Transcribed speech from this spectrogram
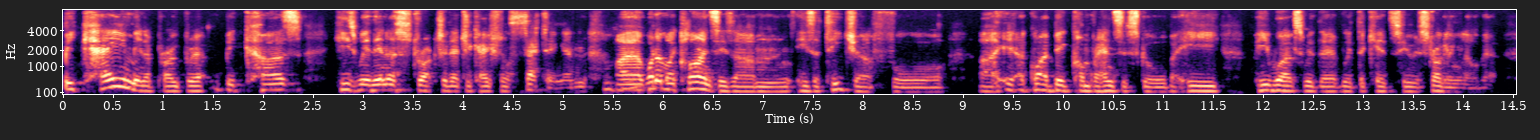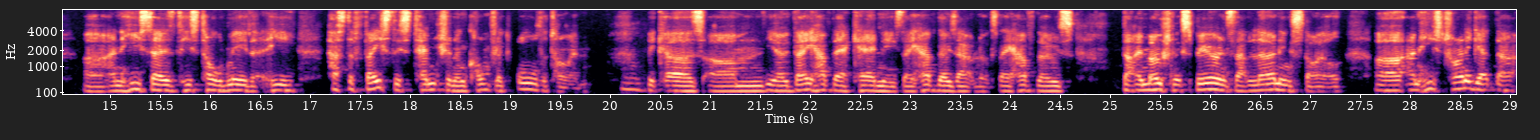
became inappropriate because he's within a structured educational setting. And mm-hmm. uh, one of my clients is um, he's a teacher for uh, a quite a big comprehensive school, but he he works with the with the kids who are struggling a little bit. Uh, and he says he's told me that he has to face this tension and conflict all the time mm. because um, you know they have their care needs, they have those outlooks, they have those that emotional experience, that learning style, uh, and he's trying to get that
